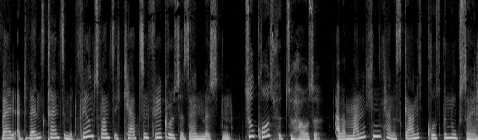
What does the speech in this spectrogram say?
weil Adventskränze mit 24 Kerzen viel größer sein müssten. Zu groß für zu Hause aber manchen kann es gar nicht groß genug sein.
